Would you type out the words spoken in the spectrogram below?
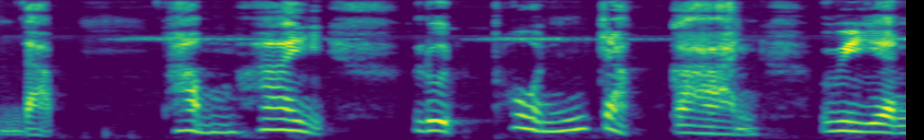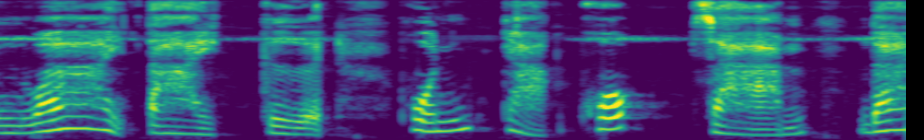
ำดับ ทำให้หลุดพ้นจากการเวียนว่ายตายเกิด พ้นจากภพสามได้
